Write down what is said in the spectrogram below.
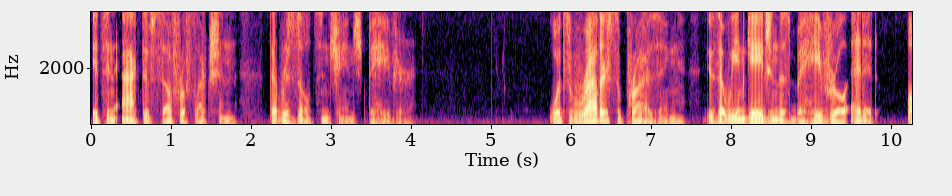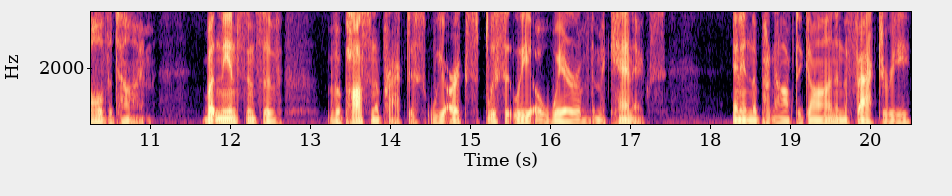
it's an act of self reflection that results in changed behavior. What's rather surprising is that we engage in this behavioral edit all the time. But in the instance of Vipassana practice, we are explicitly aware of the mechanics. And in the panopticon and the factory,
